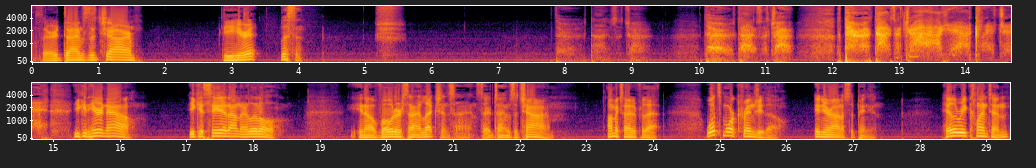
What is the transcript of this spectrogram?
Third time's the charm. Do you hear it? Listen. Shh. Third time's the charm. Third time's the charm. Third time's the charm. Yeah, Clinton. You can hear it now. You can see it on their little, you know, voter sign, election signs. Third time's the charm. I'm excited for that. What's more cringy, though, in your honest opinion? Hillary Clinton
